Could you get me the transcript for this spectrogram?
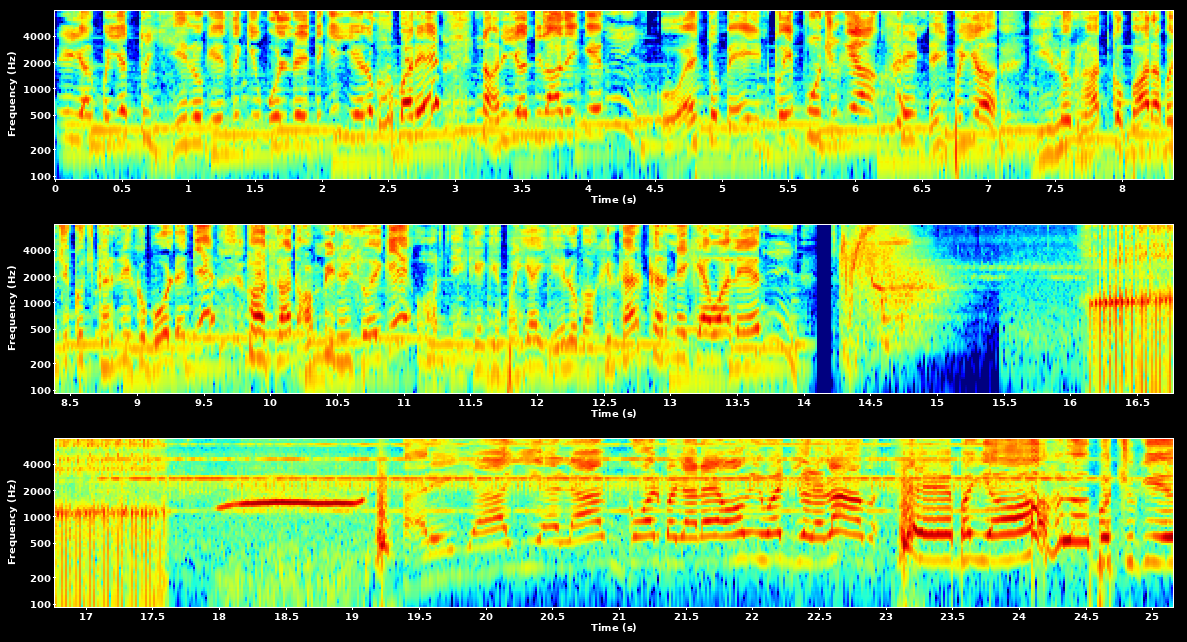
अरे यार भैया तो ये लोग ऐसे क्यों बोल रहे थे कि ये लोग हमारे नानी याद दिला देंगे? ओए तो मैं इनको ही पूछू क्या अरे नहीं भैया, ये लोग रात को बारह बजे कुछ करने को बोल रहे थे। आज रात हम भी नहीं सोएँगे। और देखेंगे भैया, ये लोग आखिरकार करने क्या वाले हैं? अरे यार, ये अलार्म कौन बजा रहा है? होगी बज गया अलार्म हे भैया बज चुकी है।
